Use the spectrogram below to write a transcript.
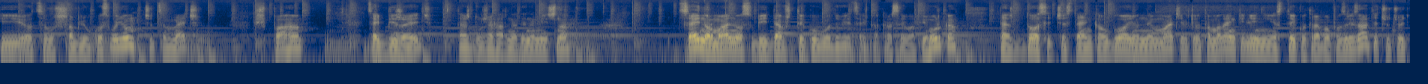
і оцю шаблюку свою, чи це меч, шпага. Цей біжить, теж дуже гарна, динамічна. Цей нормально собі йде в штикову. Дивіться, яка красива фігурка. Теж досить чистенька облою, нема, тільки там маленькі лінії стику треба позрізати, чуть-чуть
